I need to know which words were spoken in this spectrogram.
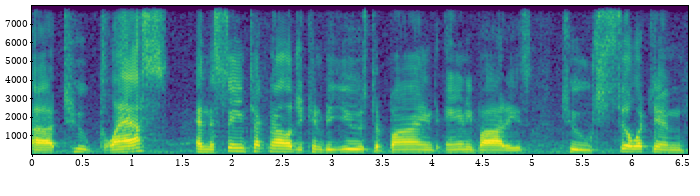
uh, to glass, and the same technology can be used to bind antibodies to silicon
